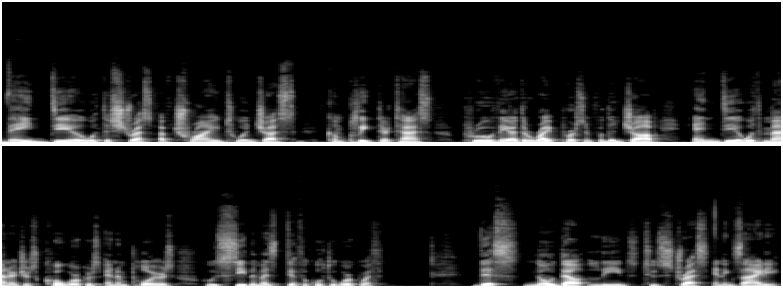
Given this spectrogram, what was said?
they deal with the stress of trying to adjust, complete their tasks, prove they are the right person for the job, and deal with managers, coworkers, and employers who see them as difficult to work with. This no doubt leads to stress and anxiety,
